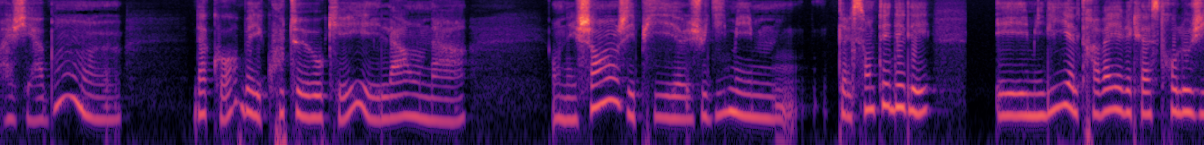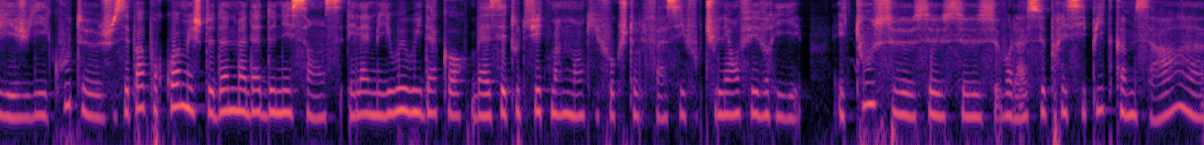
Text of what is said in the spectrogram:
Ah, dis, ah bon D'accord, bah écoute, ok. Et là, on a, on échange. Et puis, je lui dis, mais hum, quels sont tes délais? Et Émilie, elle travaille avec l'astrologie. Et je lui dis, écoute, euh, je sais pas pourquoi, mais je te donne ma date de naissance. Et là, elle me dit, oui, oui, d'accord. Ben, c'est tout de suite maintenant qu'il faut que je te le fasse. Il faut que tu l'aies en février. Et tout se, se, voilà, se précipite comme ça, euh,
